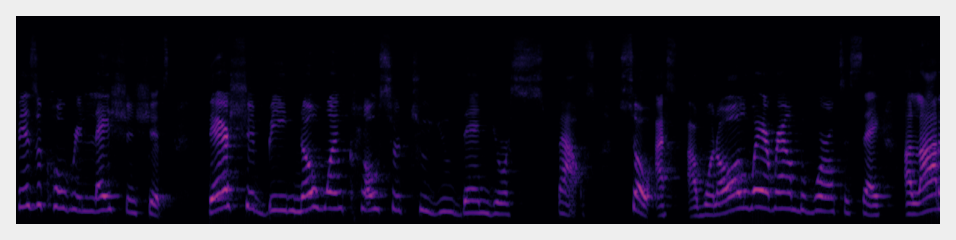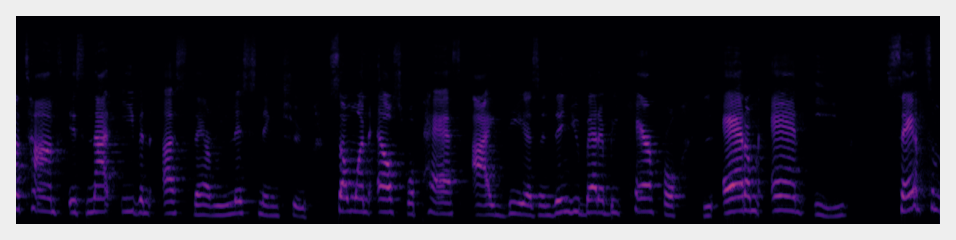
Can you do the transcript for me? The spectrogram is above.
physical relationships there should be no one closer to you than your spouse. So I, I went all the way around the world to say a lot of times it's not even us they're listening to. Someone else will pass ideas, and then you better be careful. Adam and Eve, Samson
